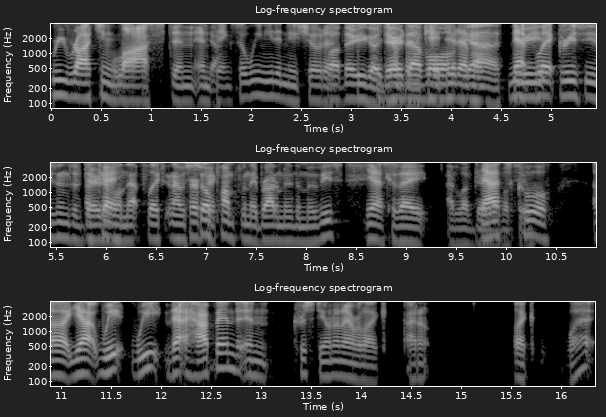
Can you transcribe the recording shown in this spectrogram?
rewatching Lost and, and Yeah. things. So we need a new show to. Well, there you go. in. Okay, Daredevil, Daredevil. yeah, Netflix. three seasons of Daredevil Okay. Netflix, and I was so pumped when they brought him into the movies yes, because I I love Daredevil. that's too. cool. Uh, yeah, we we that happened, and Christiana and I were like, I don't, like what?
